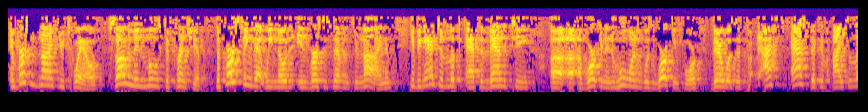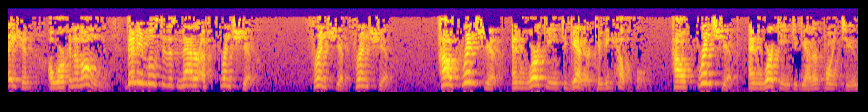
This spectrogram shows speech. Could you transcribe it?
In verses 9 through 12, Solomon moves to friendship. The first thing that we noted in verses 7 through 9, he began to look at the vanity uh, of working and who one was working for. There was an aspect of isolation or working alone. Then he moves to this matter of friendship. Friendship, friendship. How friendship and working together can be helpful. How friendship and working together, point two,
